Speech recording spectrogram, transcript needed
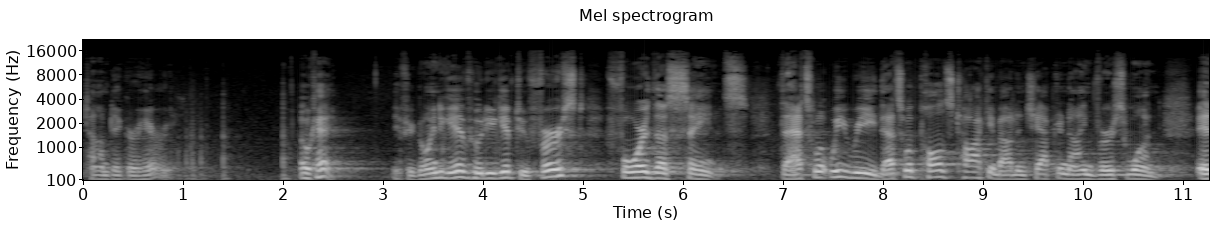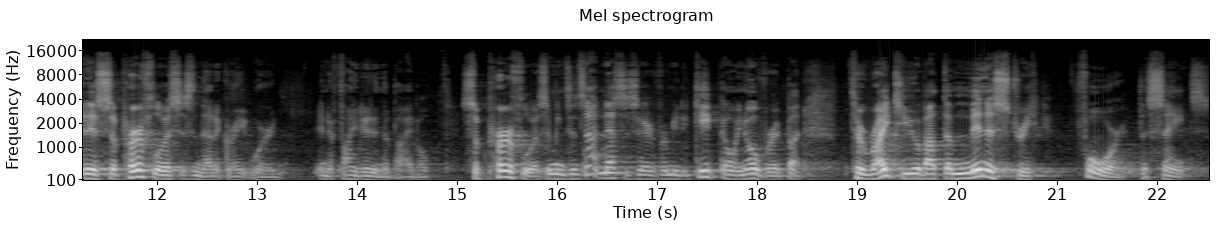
Tom, Dick, or Harry. Okay. If you're going to give, who do you give to? First, for the saints. That's what we read. That's what Paul's talking about in chapter 9, verse 1. It is superfluous. Isn't that a great word? And to find it in the Bible. Superfluous. It means it's not necessary for me to keep going over it, but to write to you about the ministry for the saints.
